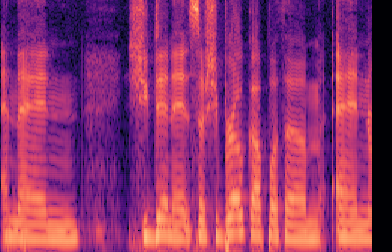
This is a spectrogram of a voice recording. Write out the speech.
and then she didn't. So she broke up with him and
